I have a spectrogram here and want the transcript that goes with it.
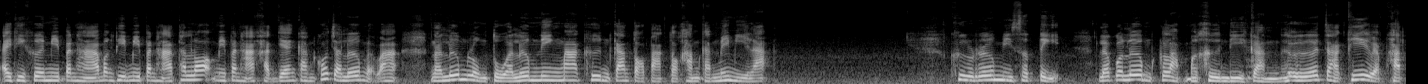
ไอที่เคยมีปัญหาบางทีมีปัญหาทะเลาะมีปัญหาขัดแย้งกันก็จะเริ่มแบบว่านะเริ่มลงตัวเริ่มนิ่งมากขึ้น การต่อปากต่อคำกันไม่มีละ คือเริ่มมีสติ แล้วก็เริ่มกลับมาคืนดีกันเออจากที่แบบขัด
